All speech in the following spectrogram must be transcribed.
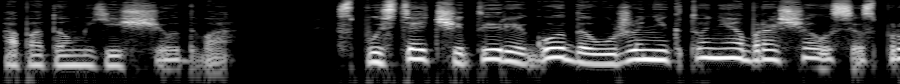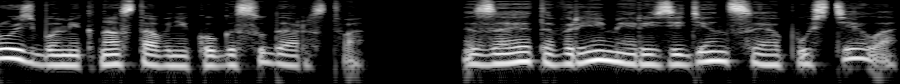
а потом еще два. Спустя четыре года уже никто не обращался с просьбами к наставнику государства. За это время резиденция опустела,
